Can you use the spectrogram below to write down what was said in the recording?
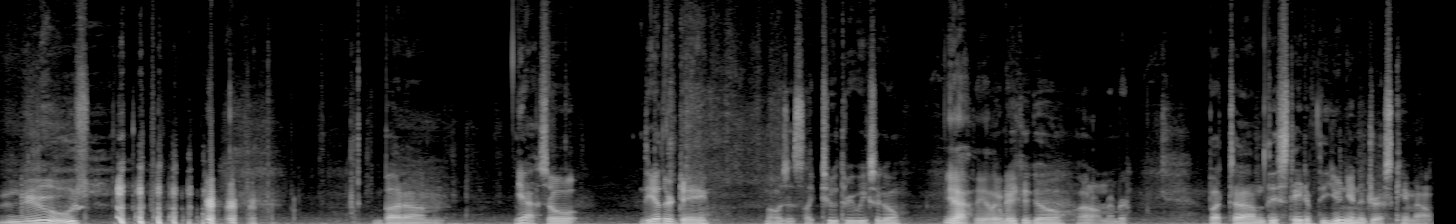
News. But um, yeah. So the other day, what was this? Like two, three weeks ago, Yeah, the other a day. week ago. I don't remember. But um, the State of the Union address came out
